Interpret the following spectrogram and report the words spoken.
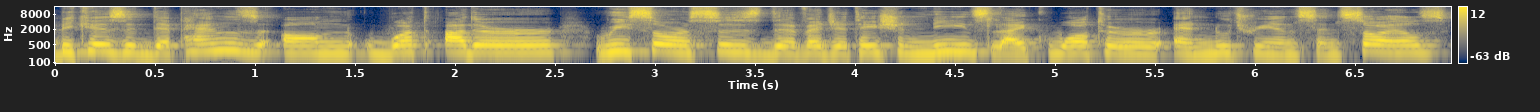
because it depends on what other resources the vegetation needs, like water and nutrients and soils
